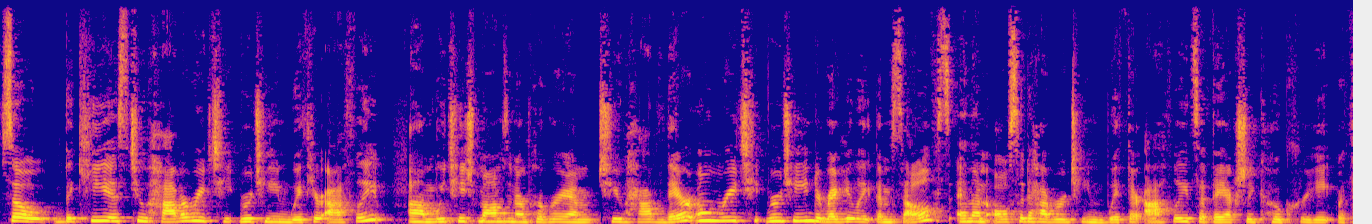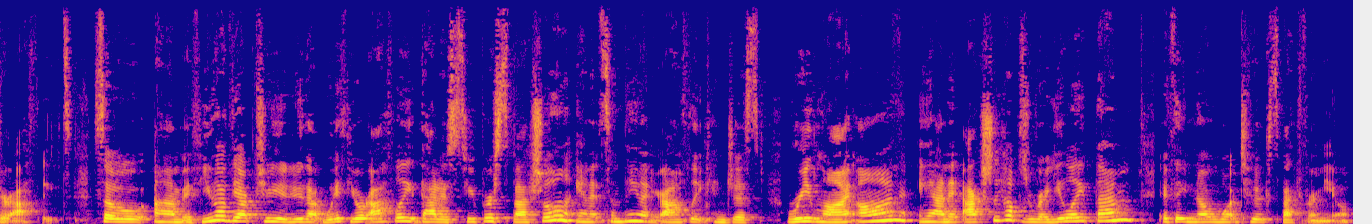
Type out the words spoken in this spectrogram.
So the key is to have a routine with your athlete. Um, we teach moms in our program to have have their own routine to regulate themselves and then also to have a routine with their athletes that they actually co-create with their athletes. So um, if you have the opportunity to do that with your athlete, that is super special and it's something that your athlete can just rely on and it actually helps regulate them if they know what to expect from you.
